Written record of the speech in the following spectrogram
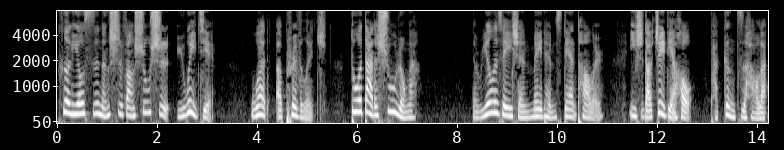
赫利欧斯能释放舒适与慰藉。What a privilege！多大的殊荣啊！The realization made him stand taller。意识到这点后，他更自豪了。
